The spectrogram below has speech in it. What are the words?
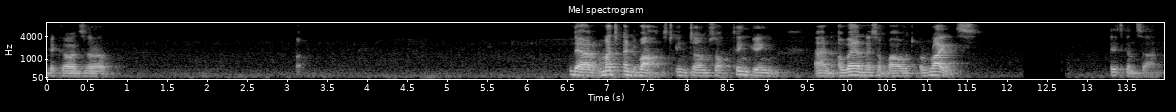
because they are much advanced in terms of thinking and awareness about rights is concerned.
